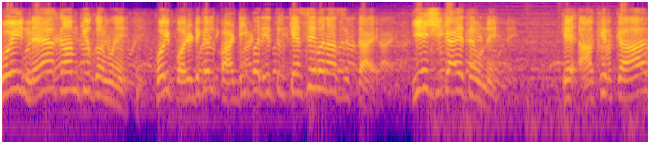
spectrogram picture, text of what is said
कोई नया काम क्यों कर रहे हैं? कोई पॉलिटिकल पार्टी पर इत्र कैसे बना सकता है? ये शिकायत है उन्हें कि आखिरकार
